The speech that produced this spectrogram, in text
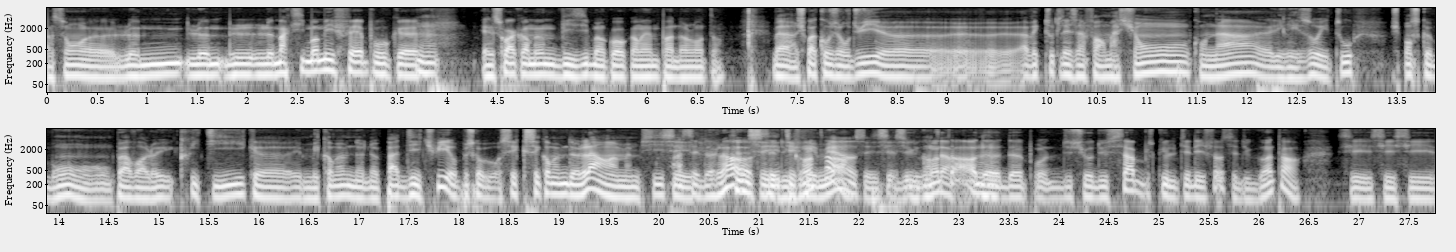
façon, euh, le, le, le, maximum est fait pour qu'elle mhm. elle soit quand même visible encore quand même pendant longtemps. Ben, je crois qu'aujourd'hui, euh, euh, avec toutes les informations qu'on a, les réseaux et tout, je pense que bon, on peut avoir l'œil critique, mais quand même ne, pas détruire, parce que c'est c'est quand même de l'art, hein, même si c'est ah, de l'art, c'est du grand art, c'est du, grand art, de, de, sur du sable sculpter des choses, c'est du grand art c'est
